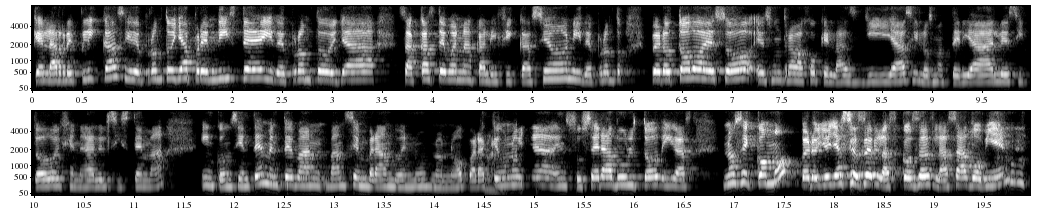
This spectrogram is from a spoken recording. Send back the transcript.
que la replicas y de pronto ya aprendiste y de pronto ya sacaste buena calificación y de pronto, pero todo eso es un trabajo que las guías y los materiales y todo en general el sistema inconscientemente van, van sembrando en uno, ¿no? Para que uno ya en su ser adulto digas, no sé cómo, pero yo ya sé hacer las cosas, las hago bien,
